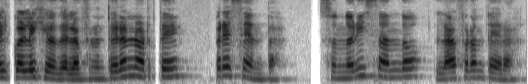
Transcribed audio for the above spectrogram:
El Colegio de la Frontera Norte presenta Sonorizando la Frontera.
